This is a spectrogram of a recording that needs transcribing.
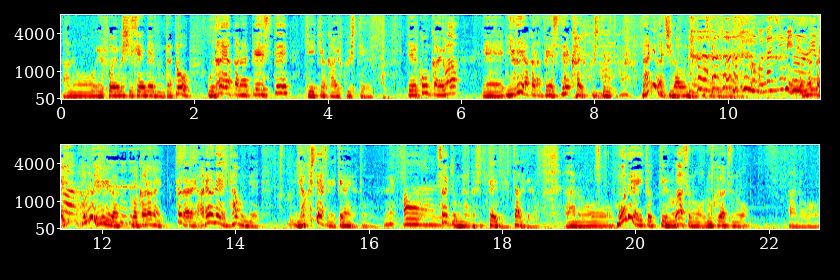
あの FOMC 声明文だと穏やかなペースで景気が回復している。で今回は、ええー、緩やかなペースで回復していると。何が違うんだよ 同じ意味です。なんかこれの意味がわからない。ただねあれはね多分ね訳したやつがいけないんだと思うんですね。さっきもなんかちょっとテレビで言ったんだけどあのモデレートっていうのがその6月のあの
